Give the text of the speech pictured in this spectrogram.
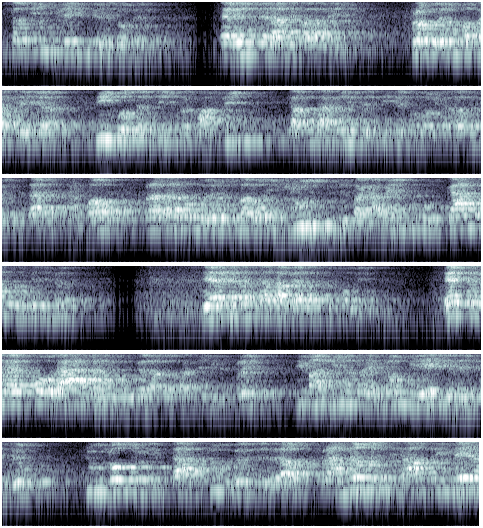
e só tinha um jeito de resolver: é remunerar adequadamente. Procuramos uma parceria importantíssima com a FIP, que é a Fundação de Pesquisa Econômica da Universidade de São Paulo, para estar procurando os valores justos de pagamento por cada procedimento. E essa é a tabela dos paulistas. Essa foi a coragem do governador Tarcísio de Freitas. Imagina a pressão que ele recebeu dos outros estados, do governo federal, para não assinar a primeira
